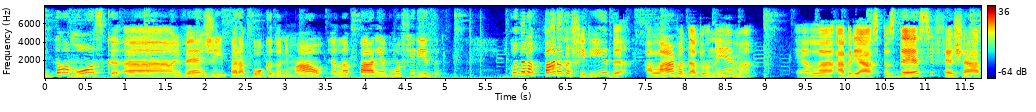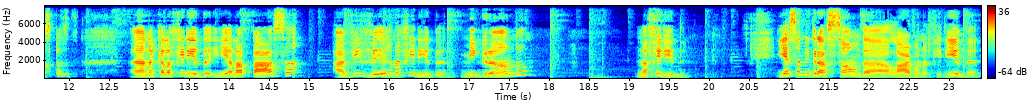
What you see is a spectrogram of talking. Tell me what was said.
Então a mosca, ao invés de ir para a boca do animal, ela para em alguma ferida. E quando ela para na ferida, a larva da bronema, ela abre aspas, desce, fecha aspas, ah, naquela ferida e ela passa a viver na ferida, migrando na ferida. E essa migração da larva na ferida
